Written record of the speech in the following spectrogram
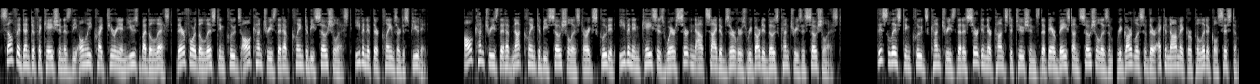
Self-identification is the only criterion used by the list, therefore the list includes all countries that have claimed to be socialist, even if their claims are disputed. All countries that have not claimed to be socialist are excluded, even in cases where certain outside observers regarded those countries as socialist. This list includes countries that assert in their constitutions that they are based on socialism, regardless of their economic or political system.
